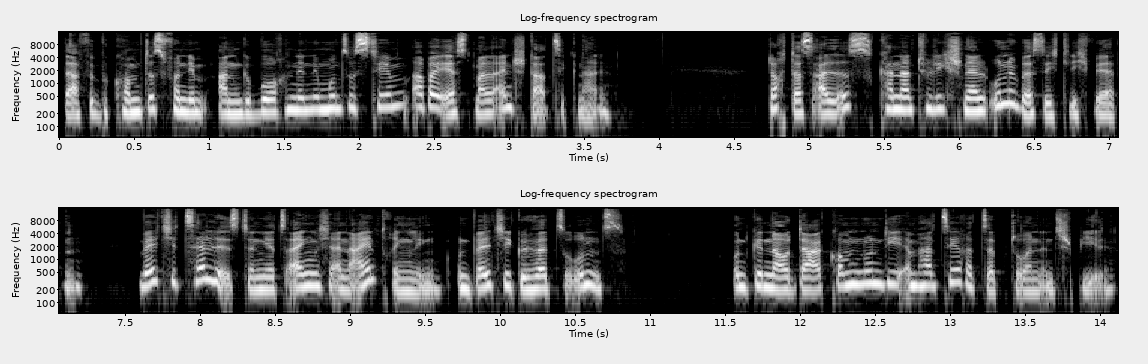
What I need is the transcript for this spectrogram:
Dafür bekommt es von dem angeborenen Immunsystem aber erstmal ein Startsignal. Doch das alles kann natürlich schnell unübersichtlich werden. Welche Zelle ist denn jetzt eigentlich ein Eindringling und welche gehört zu uns? Und genau da kommen nun die MHC-Rezeptoren ins Spiel.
